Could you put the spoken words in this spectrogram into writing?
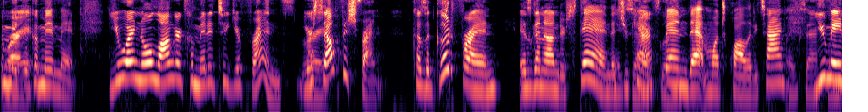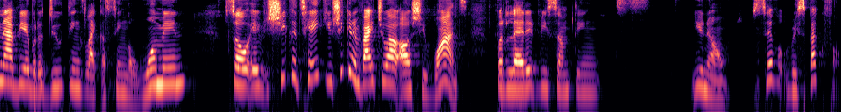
to make a commitment. You are no longer committed to your friends, your Right. selfish friend. Because a good friend is going to understand that you can't spend that much quality time. Exactly. You may not be able to do things like a single woman. So if she could take you, she can invite you out all she wants, but let it be something, you know, civil, respectful.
